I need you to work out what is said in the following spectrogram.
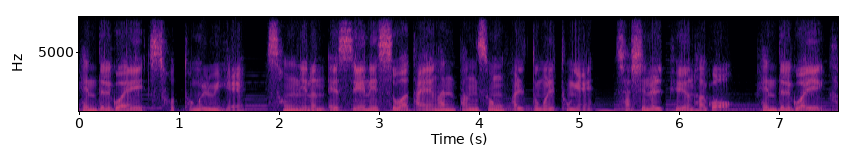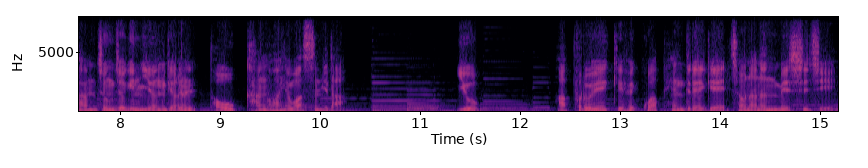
팬들과의 소통을 위해 성리는 SNS와 다양한 방송 활동을 통해 자신을 표현하고 팬들과의 감정적인 연결을 더욱 강화해왔습니다. 6. 앞으로의 계획과 팬들에게 전하는 메시지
